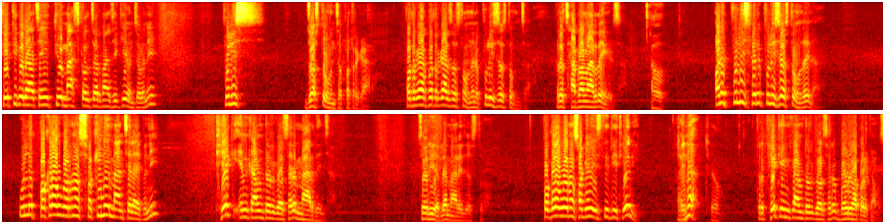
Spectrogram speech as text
त्यति बेला चाहिँ त्यो मास कल्चरमा चाहिँ के हुन्छ भने पुलिस जस्तो हुन्छ पत्रकार। पत्रकार पत्रकार जस्तो हुँदैन पुलिस जस्तो हुन्छ र छापा मार्दै हिँड्छ। हो। अनि पुलिस फेरि पुलिस जस्तो हुँदैन। उसले पक्राउ गर्न सकिने मान्छेलाई पनि फेक इन्काउन्टर गर्छ र मारिदिन्छ। चोरीहरूलाई मारे जस्तो। पक्राउ गर्न सकिने स्थिति थियो नि। होइन? थियो। तर फेक इन्काउन्टर गर्छ र बढुवा पड्काउँछ।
